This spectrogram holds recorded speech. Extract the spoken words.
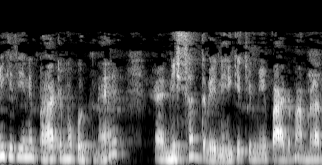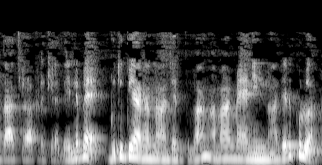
මේකේ තියෙන පාටි මොකුත් නැහැ. නිස්සද්ද වෙන්නේ. ඒකෙත් මේ පාඩම අම්මලා තාත්තලා අපිට කියලා දෙන්න බෑ. බුදු පියාණන් වහන්සේට පුළුවන්, අමා මෑණින් වහන්සේට පුළුවන්.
